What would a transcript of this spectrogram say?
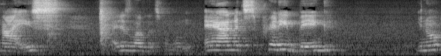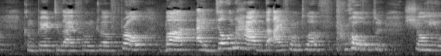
nice. I just love this phone, and it's pretty big you know, compared to the iPhone 12 Pro. But I don't have the iPhone 12 Pro to show you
